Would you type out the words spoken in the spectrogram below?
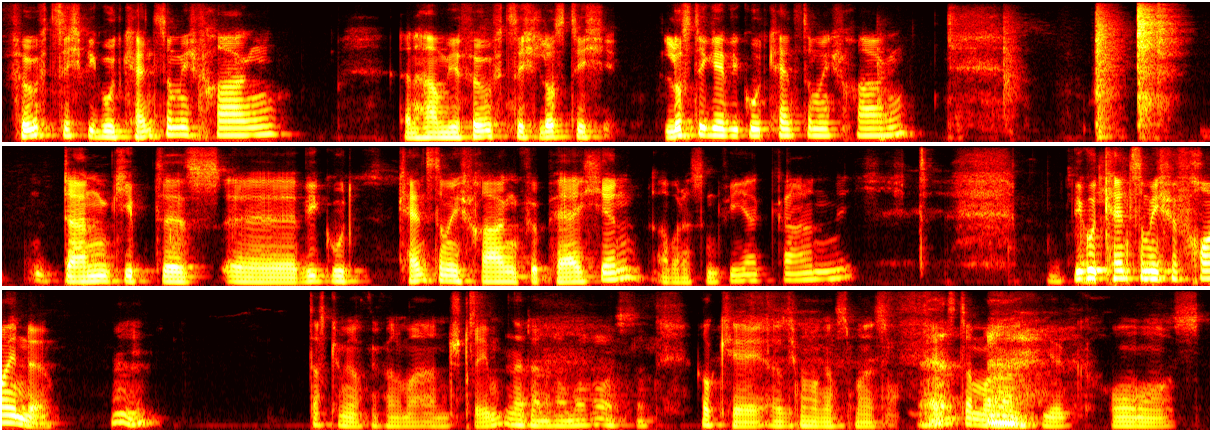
50, wie gut kennst du mich Fragen. Dann haben wir 50 lustig, lustige, wie gut kennst du mich Fragen. Dann gibt es, äh, wie gut kennst du mich Fragen für Pärchen, aber das sind wir ja gar nicht. Wie gut kennst du mich für Freunde? Hm. Das können wir auf jeden Fall nochmal anstreben. Na dann hauen wir raus. So. Okay, also ich mache mal ganz mal das Fenster mal hier groß.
